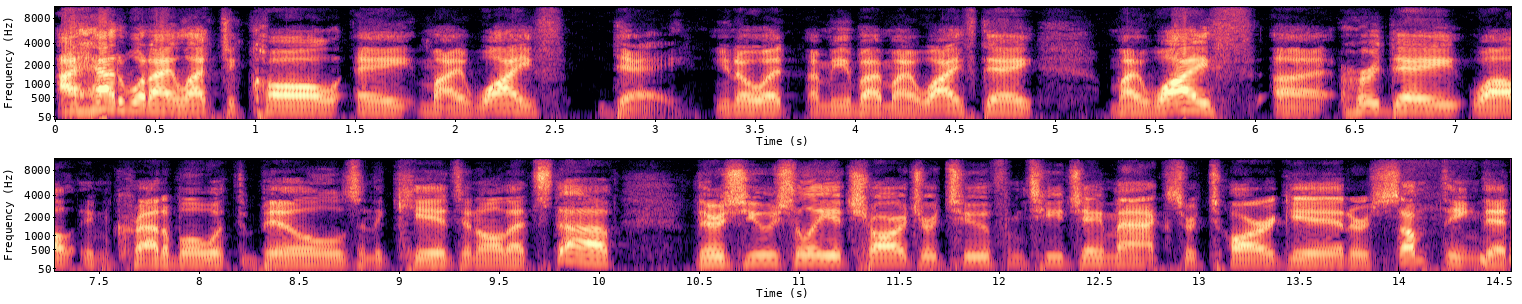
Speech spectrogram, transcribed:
I had what I like to call a my wife day. You know what I mean by my wife day? My wife, uh, her day, while incredible with the bills and the kids and all that stuff, there's usually a charge or two from TJ Maxx or Target or something that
